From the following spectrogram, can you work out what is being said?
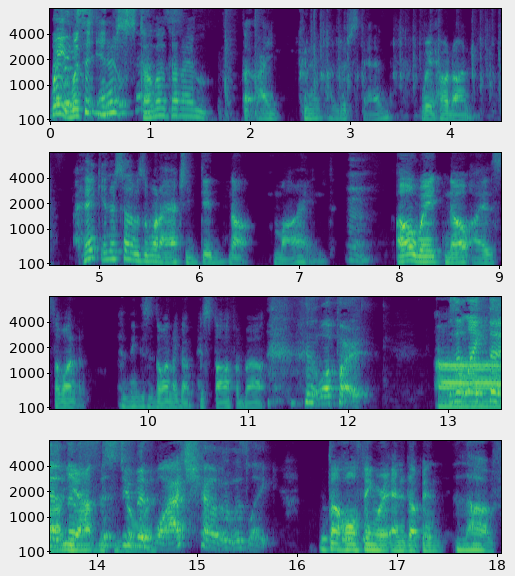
Wait, was it Interstellar sense. that I that I couldn't understand? Wait, hold on. I think Interstellar was the one I actually did not mind. Mm. Oh wait, no, I it's the one. I think this is the one I got pissed off about. what part? Was it like the, Uh, the, yeah, the is the stupid watch? How it was like, The whole thing where it ended up in love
